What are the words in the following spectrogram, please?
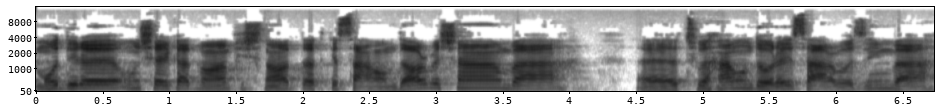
مدیر اون شرکت به من پیشنهاد داد که سهامدار بشم و تو همون دوره سربازیم و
